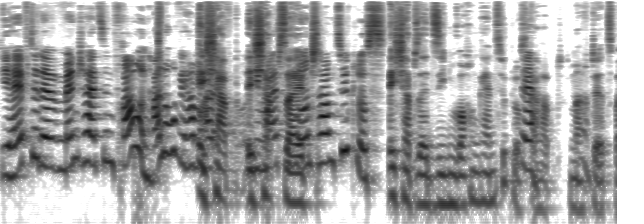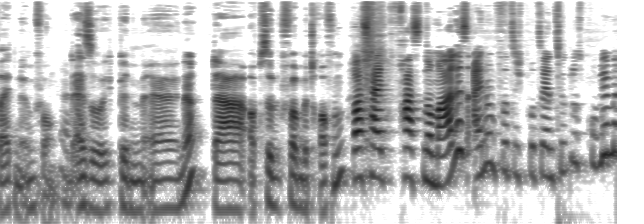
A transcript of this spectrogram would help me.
Die Hälfte der Menschheit sind Frauen. Hallo, wir haben Ich hab- ich hab seit- uns haben Zyklus. Ich habe seit sieben Wochen keinen Zyklus Ja. gehabt nach der zweiten Impfung. Also ich bin äh, ne, da absolut von betroffen. Was halt fast normal ist, 41% Zyklusprobleme,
